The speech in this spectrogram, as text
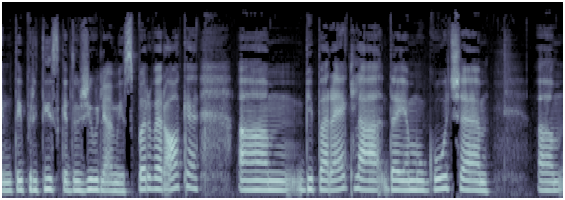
in te pritiske doživljam iz prve roke. Um, bi pa rekla, da je mogoče. Um,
